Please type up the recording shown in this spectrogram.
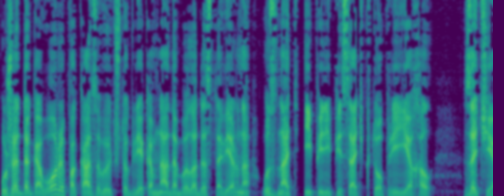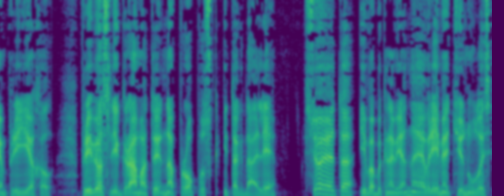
уже договоры показывают, что грекам надо было достоверно узнать и переписать, кто приехал, зачем приехал, привез ли грамоты на пропуск и так далее. Все это и в обыкновенное время тянулось,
